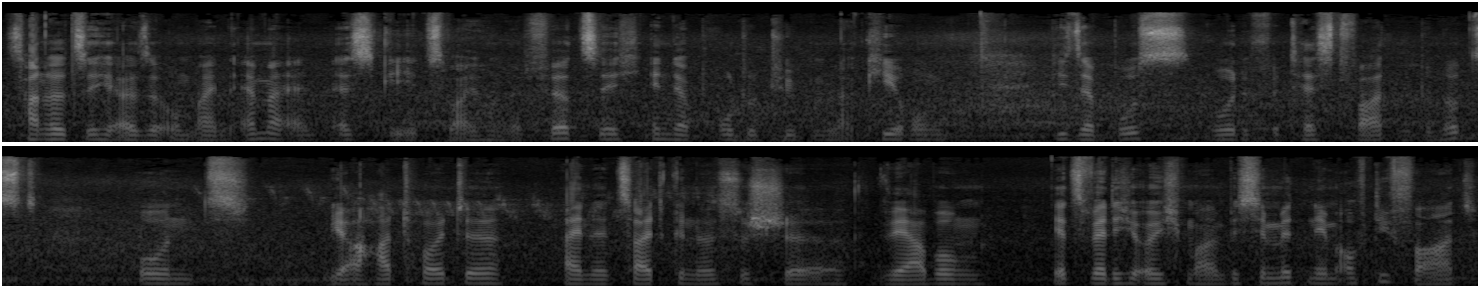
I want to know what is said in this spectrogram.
Es handelt sich also um ein MAN SG240 in der Prototypenlackierung. Dieser Bus wurde für Testfahrten benutzt und ja, hat heute eine zeitgenössische Werbung. Jetzt werde ich euch mal ein bisschen mitnehmen auf die Fahrt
